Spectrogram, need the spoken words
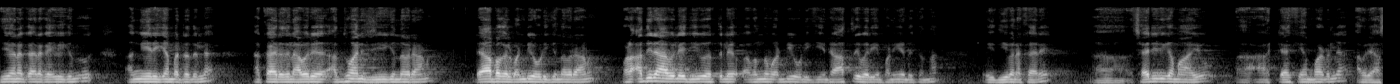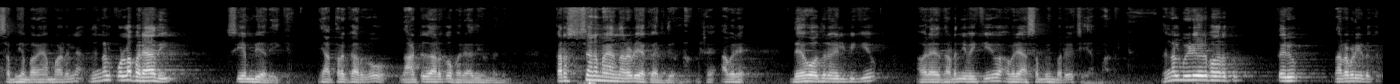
ജീവനക്കാരെ കൈവയ്ക്കുന്നത് അംഗീകരിക്കാൻ പറ്റത്തില്ല. അക്കാര്യത്തിൽ അവർ അധ്വാനിച്ച് ജീവിക്കുന്നവരാണ്. രാപകൽ വണ്ടി ഓടിക്കുന്നവരാണ്. അതിരാവിലെ ജീവിതത്തിൽ വന്ന് വണ്ടി ഓടിക്കുകയും രാത്രി വരെയും പണിയെടുക്കുന്ന ഈ ജീവനക്കാരെ ശാരീരികമായോ അറ്റാക്ക് ചെയ്യാൻ പാടില്ല അവരെ അസഭ്യം പറയാൻ പാടില്ല. നിങ്ങൾക്കുള്ള പരാതി സി എം ഡി അറിയിക്കാം. യാത്രക്കാർക്കോ നാട്ടുകാർക്കോ പരാതി ഉണ്ടെങ്കിൽ കർശനമായ നടപടി അക്കാര്യത്തിൽ ഉണ്ടാകും. പക്ഷേ അവരെ ദേഹോദരം ഏൽപ്പിക്കുകയോ അവരെ തടഞ്ഞു വയ്ക്കുകയോ അവരെ അസഭ്യം പറയുകയോ ചെയ്യാൻ പാടില്ല. നിങ്ങൾ വീഡിയോയിൽ പകർത്തു തരൂ നടപടിയെടുക്കുക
